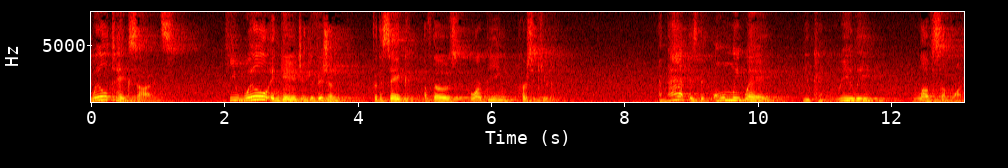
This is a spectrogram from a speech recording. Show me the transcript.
will take sides he will engage in division for the sake of those who are being persecuted. And that is the only way you can really love someone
